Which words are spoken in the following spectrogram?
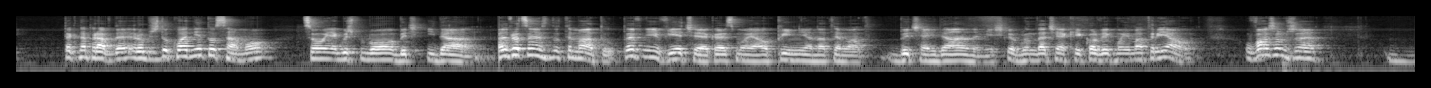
tak naprawdę robisz dokładnie to samo, co jakbyś próbował być idealnym. Ale wracając do tematu, pewnie wiecie, jaka jest moja opinia na temat bycia idealnym, jeśli oglądacie jakiekolwiek moje materiały. Uważam, że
